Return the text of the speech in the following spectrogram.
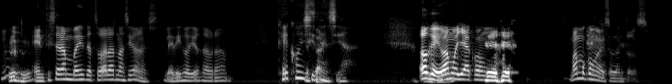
Mm, en ti serán benditas todas las naciones, le dijo Dios a Abraham. Qué coincidencia. Ok, vamos ya con. vamos con eso entonces.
